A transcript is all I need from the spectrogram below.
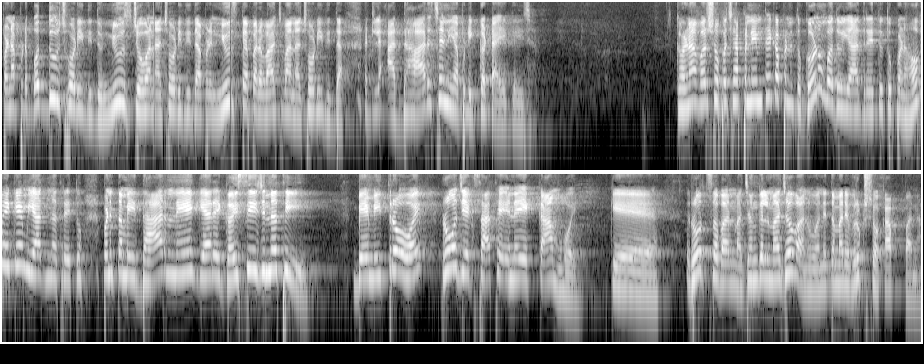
પણ આપણે બધું છોડી દીધું. ન્યૂઝ જોવાના છોડી દીધા, આપણે ન્યૂઝપેપર વાંચવાના છોડી દીધા. એટલે આ ધાર છે ને એ આપણી કટાઈ ગઈ છે. ઘણા વર્ષો પછી આપણને એમ થાય કે આપણને તો ઘણું બધું યાદ રહેતું હતું, પણ હવે કેમ યાદ નથી રહેતું? પણ તમે એ ધારને ક્યારેય ઘસી જ નથી. બે મિત્રો હોય, રોજ એક સાથે એને એક કામ હોય કે રોજ સવારમાં જંગલમાં જવાનું અને તમારે વૃક્ષો કાપવાના.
